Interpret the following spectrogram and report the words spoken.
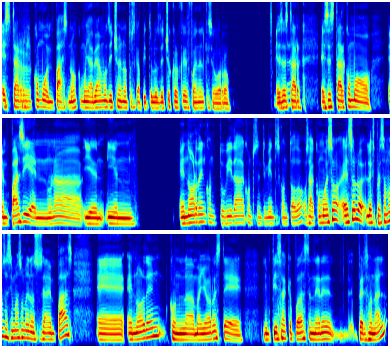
estar como en paz, ¿no? Como ya habíamos dicho en otros capítulos, de hecho creo que fue en el que se borró. Es estar, es estar como en paz y en una. y en, y en, en orden con tu vida, con tus sentimientos, con todo. O sea, como eso, eso lo, lo expresamos así más o menos. O sea, en paz, eh, en orden, con la mayor este, limpieza que puedas tener eh, personal,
